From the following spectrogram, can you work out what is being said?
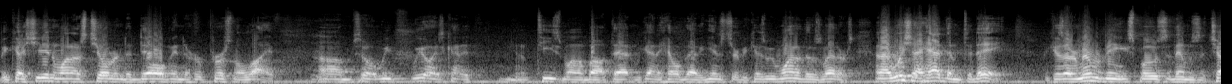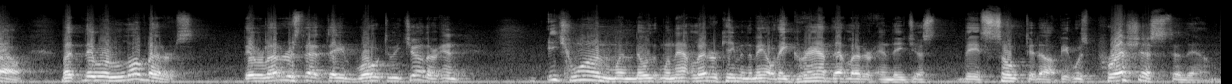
because she didn't want us children to delve into her personal life. Um, so we we always kind of you know teased mom about that. And we kind of held that against her because we wanted those letters, and I wish I had them today because I remember being exposed to them as a child. But they were love letters. They were letters that they wrote to each other, and each one, when, when that letter came in the mail, they grabbed that letter and they just, they soaked it up. It was precious to them.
